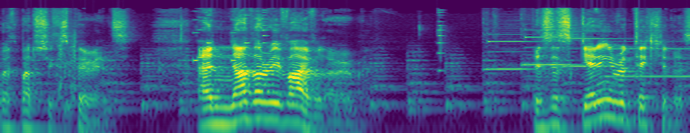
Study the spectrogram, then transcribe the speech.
with much experience. Another revival herb. This is getting ridiculous.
